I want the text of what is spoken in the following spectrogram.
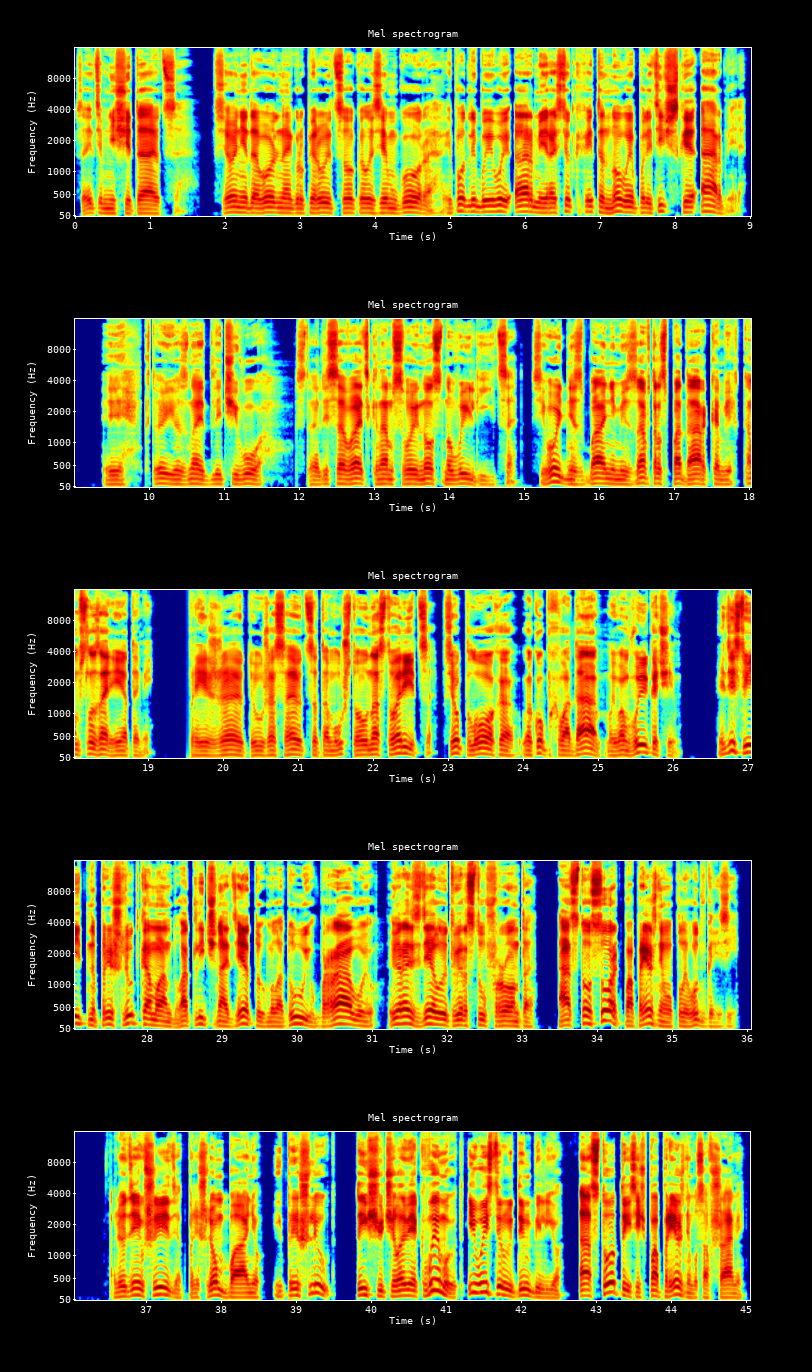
с этим не считаются. Все недовольное группируется около Земгора, и подле боевой армии растет какая-то новая политическая армия. И кто ее знает для чего? Стали совать к нам свой нос новые лица. Сегодня с банями, завтра с подарками, там с лазаретами. Приезжают и ужасаются тому, что у нас творится. Все плохо, в окопах вода, мы вам выкачаем. И действительно пришлют команду, отлично одетую, молодую, бравую, и разделают версту фронта. А 140 по-прежнему плывут в грязи. Людей вшидят, пришлем баню. И пришлют. Тысячу человек вымоют и выстируют им белье. А сто тысяч по-прежнему с овшами.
